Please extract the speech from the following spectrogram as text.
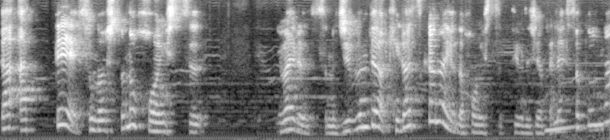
があってその人の本質いわゆるその自分では気が付かないような本質っていうんでしょうかね、うん、そこが、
